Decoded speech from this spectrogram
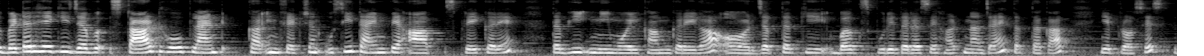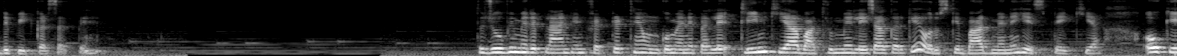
तो बेटर है कि जब स्टार्ट हो प्लांट का इन्फेक्शन उसी टाइम पे आप स्प्रे करें, तभी नीम ऑयल काम करेगा और जब तक कि बग्स पूरी तरह से हट ना जाए, तब तक आप ये प्रोसेस रिपीट कर सकते हैं। तो जो भी मेरे प्लांट इन्फेक्टेड थे, उनको मैंने पहले क्लीन किया बाथरूम में ले जा करके और उसके बाद मैंने ये स्प्रे किया। ओके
